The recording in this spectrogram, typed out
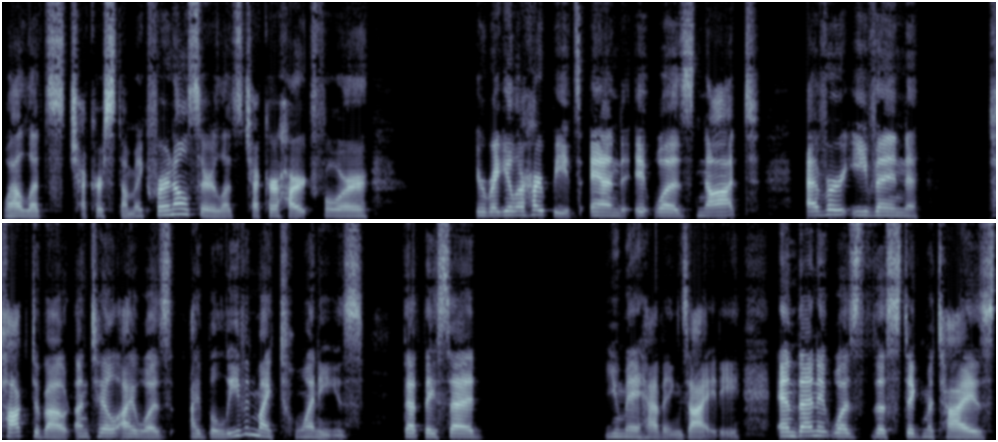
well, let's check her stomach for an ulcer. Let's check her heart for irregular heartbeats. And it was not ever even talked about until I was, I believe, in my 20s that they said, you may have anxiety. And then it was the stigmatized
